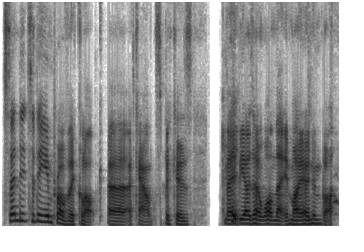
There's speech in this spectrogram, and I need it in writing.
send it to the Improv O'clock uh, accounts because maybe I don't want that in my own inbox.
